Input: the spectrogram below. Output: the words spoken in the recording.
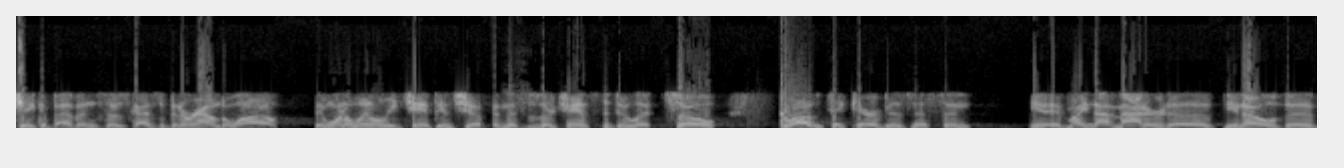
Jacob Evans, those guys have been around a while. they want to win a league championship, and this is their chance to do it. So go out and take care of business. And it might not matter to you know the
